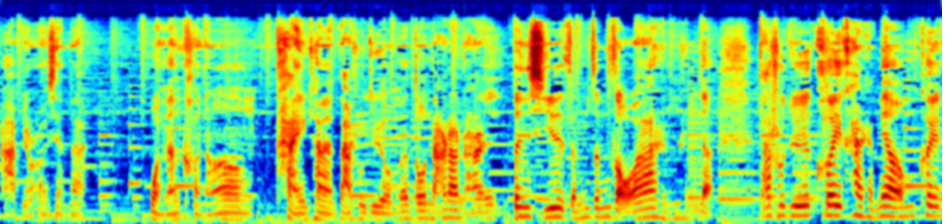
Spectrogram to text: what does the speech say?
啊，比如说现在。我们可能看一看大数据，我们都哪哪哪奔袭，怎么怎么走啊，什么什么的。大数据可以看什么呀？我们可以，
